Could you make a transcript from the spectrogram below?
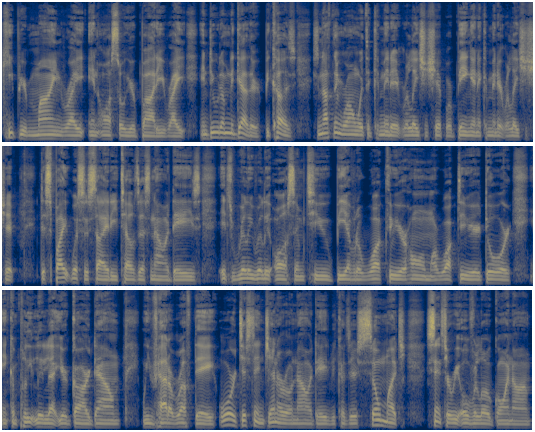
keep your mind right and also your body right and do them together because there's nothing wrong with a committed relationship or being in a committed relationship. Despite what society tells us nowadays, it's really, really awesome to be able to walk through your home or walk through your door and completely let your guard down when you've had a rough day or just in general nowadays because there's so much sensory overload going on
